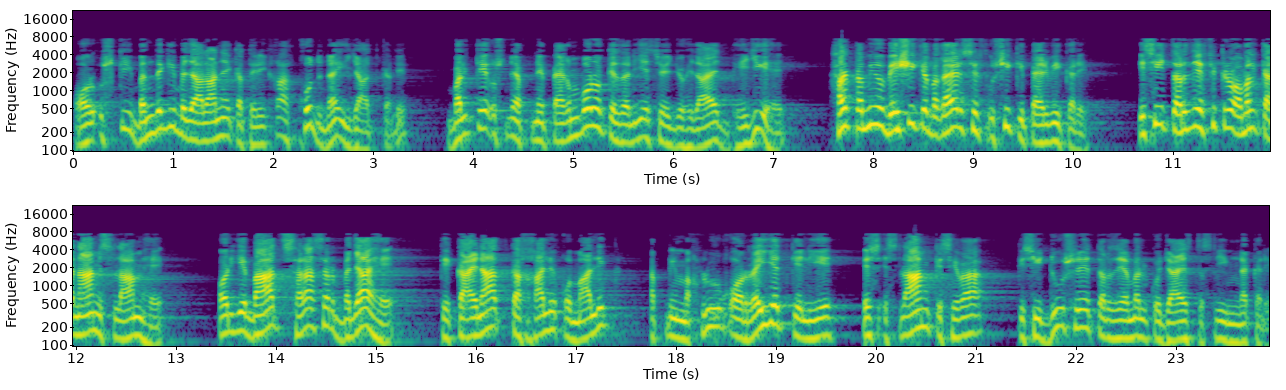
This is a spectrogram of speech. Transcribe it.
اور اس کی بندگی بجا لانے کا طریقہ خود نہ ایجاد کرے، بلکہ اس نے اپنے پیغمبروں کے ذریعے سے جو ہدایت بھیجی ہے، ہر کمی و بیشی کے بغیر صرف اسی کی پیروی کرے۔ اسی طرز فکر و عمل کا نام اسلام ہے۔ اور یہ بات سراسر بجا ہے کہ کائنات کا خالق و مالک اپنی مخلوق اور ریت کے لیے اس اسلام کے سوا کسی دوسرے طرز عمل کو جائز تسلیم نہ کرے۔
